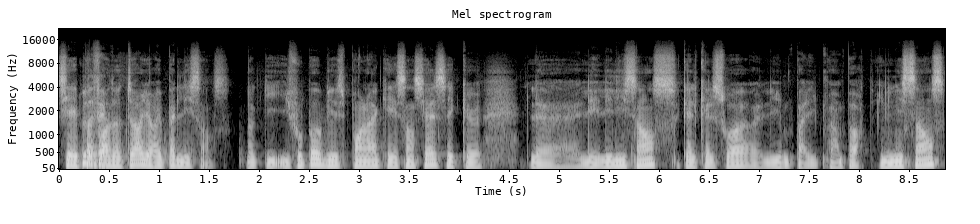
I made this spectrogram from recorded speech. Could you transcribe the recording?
S'il n'y avait pas de droit d'auteur, il n'y aurait pas de licence. Donc il ne faut pas oublier ce point-là qui est essentiel, c'est que les, licences, quelles qu'elles soient, libres, pas libres, peu importe, une licence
